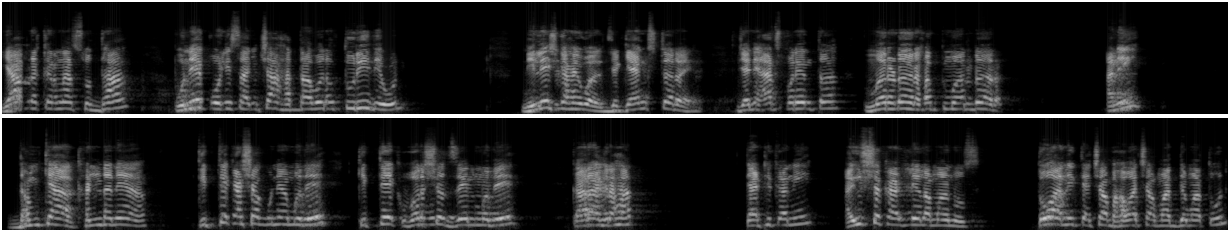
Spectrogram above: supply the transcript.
या प्रकरणात सुद्धा पुणे पोलिसांच्या हातावर तुरी देऊन निलेश गायवळ जे गँगस्टर आहे ज्याने आजपर्यंत मर्डर हप मर्डर आणि धमक्या खंडण्या कित्येक अशा गुन्ह्यामध्ये कित्येक वर्ष जेलमध्ये कारागृहात त्या ठिकाणी आयुष्य काढलेला माणूस तो आणि त्याच्या भावाच्या माध्यमातून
